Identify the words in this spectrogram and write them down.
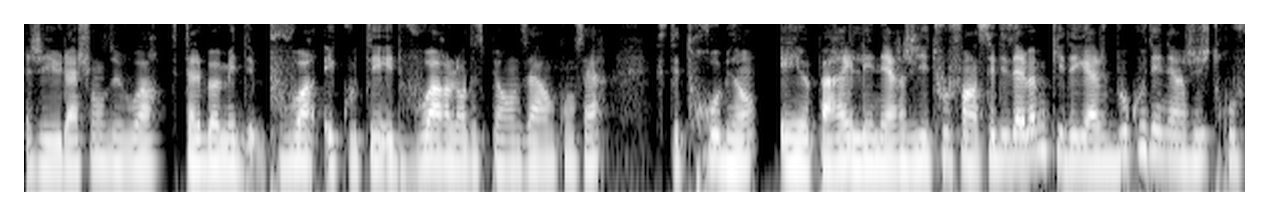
J'ai eu la chance de voir cet album et de pouvoir écouter et de voir Lord Esperanza en concert. C'était trop bien. Et euh, pareil, l'énergie et tout. Enfin, c'est des albums qui dégagent beaucoup d'énergie, je trouve.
